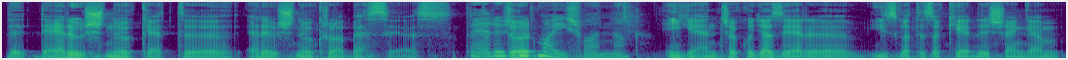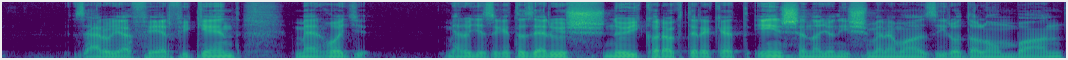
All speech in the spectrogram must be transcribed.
De, de erős nőket, erős nőkről beszélsz. Tehát erős tört... nők ma is vannak. Igen, csak hogy azért izgat ez a kérdés engem zárójel férfiként, mert hogy mert hogy ezeket az erős női karaktereket én sem nagyon ismerem az irodalomban.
